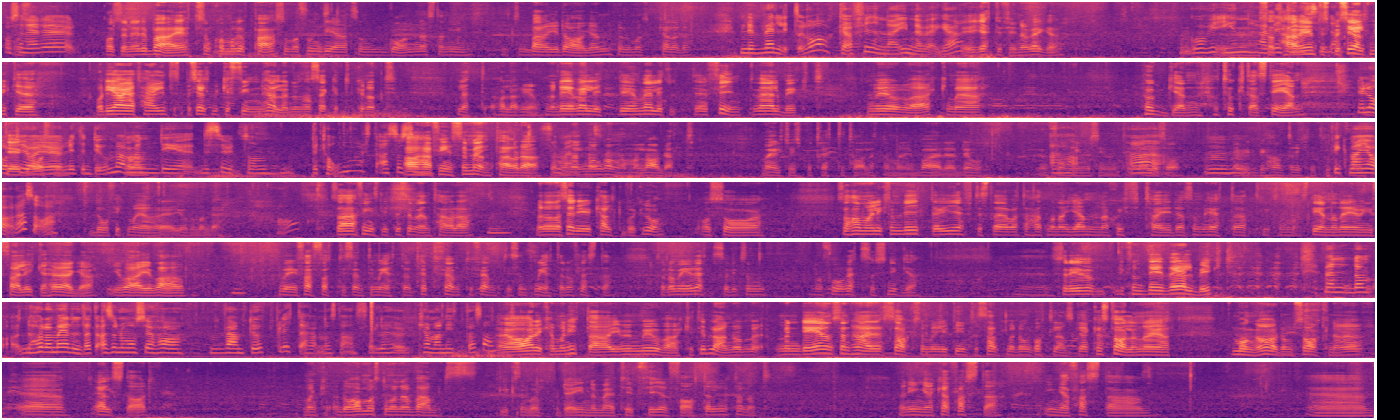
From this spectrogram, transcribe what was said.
Och sen är det och sen är det berget som kommer upp här som har fungerat som golv nästan in. Liksom berg i dagen eller vad man ska kalla det. Men det är väldigt raka fina innerväggar. Det är jättefina väggar. Nu går vi in här Så att lite här är inte sidan. speciellt mycket och det gör ju att här är inte speciellt mycket fynd heller. Den har säkert kunnat lätt hålla rent. Men det är, väldigt, det är en väldigt det är fint, välbyggt. murverk med huggen och tuktad sten. Nu låter jag ju lite dum här Ja. men det, det ser ut som betong nästan. Alltså Ja, här finns cement här och där. Man, någon gång har man lagat, möjligtvis på 30-talet när man började, då fornminnesinventering Ah, eller så. Mhm. Vi, vi har inte riktigt hittat Fick man något. göra så? Då fick man göra det, gjorde man det. Ja. Så här finns lite cement här och där. Mm. Men annars är det ju kalkbruk då. Och så, så har man liksom lite eftersträvat det här att man har jämna skifthöjder som det heter. Att liksom stenarna är ungefär lika höga i varje varv. De är ungefär 40 centimeter, 35 till 50 centimeter de flesta. Så de är rätt så liksom, de får rätt så snygga. Eh, Så det är, liksom, det är välbyggt. Men de, har de eldat? Alltså de måste ju ha värmt upp lite här någonstans, eller hur? Kan man hitta sånt? Ja, det kan man hitta i murverket ibland. Men det är en sån här sak som är lite intressant med de gotländska kastalerna är att många av dem saknar eh, eldstad. Man, då måste man ha värmt liksom upp det inne med typ fyrfat eller något annat. Men inga fasta, inga fasta eh,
